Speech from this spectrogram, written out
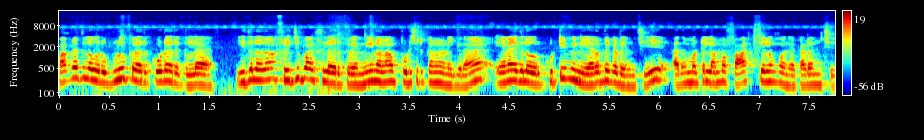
பக்கத்தில் ஒரு ப்ளூ கலர் கூட இருக்குல்ல இதில் தான் ஃப்ரிட்ஜ் பாக்ஸில் இருக்கிற மீனெல்லாம் பிடிச்சிருக்கான்னு நினைக்கிறேன். ஏன்னா இதில் ஒரு குட்டி மீன் இறந்து கிடந்துச்சு அது மட்டும் இல்லாமல் ஃபாக்சலும் கொஞ்சம் கிடந்துச்சு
